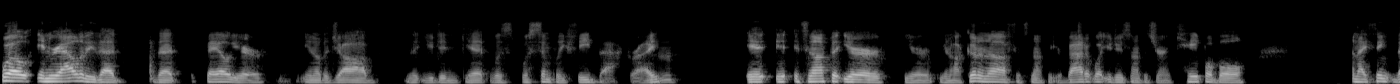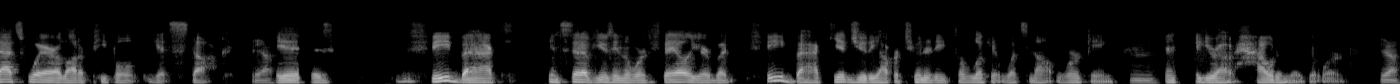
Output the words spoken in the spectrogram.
Well, in reality, that that failure, you know, the job that you didn't get was was simply feedback, right? Mm-hmm it, it, it's not that you're you're you're not good enough. It's not that you're bad at what you do. It's not that you're incapable. And i think that's where a lot of people get stuck yeah. is feedback instead of using the word failure but feedback gives you the opportunity to look at what's not working mm. and figure out how to make it work. Yeah.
